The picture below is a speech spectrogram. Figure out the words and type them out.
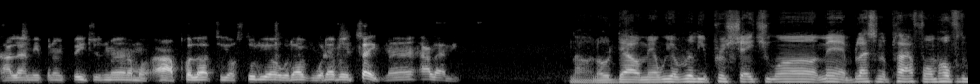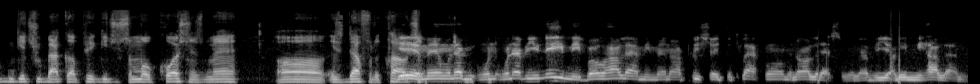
Holla at me for them features, man. I'm gonna I'll pull up to your studio, whatever whatever it take, man. Holla at me. No, no doubt, man. We really appreciate you, uh, man, blessing the platform. Hopefully, we can get you back up here, get you some more questions, man. Uh, it's definitely the cloud. Yeah, man. Whenever, when, whenever you need me, bro, holla at me, man. I appreciate the platform and all of that. So whenever y'all need me, holla at me.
